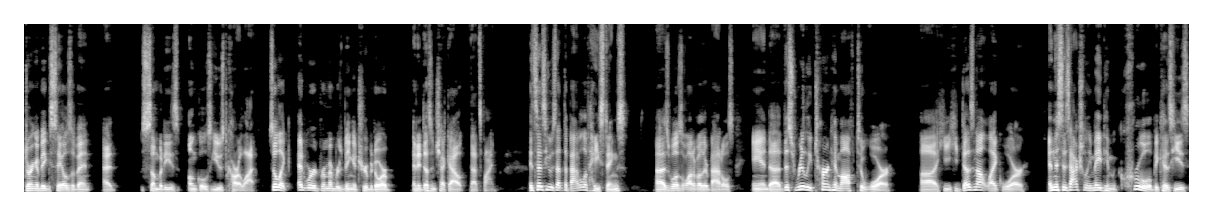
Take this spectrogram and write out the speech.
during a big sales event at somebody's uncle's used car lot. So like Edward remembers being a troubadour, and it doesn't check out, that's fine. It says he was at the Battle of Hastings, uh, as well as a lot of other battles, and uh, this really turned him off to war. Uh, he he does not like war, and this has actually made him cruel because he's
